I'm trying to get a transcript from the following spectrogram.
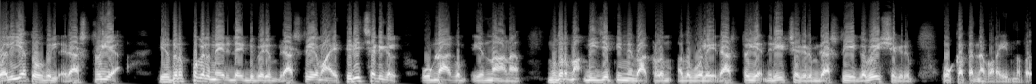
വലിയ തോതിൽ രാഷ്ട്രീയ എതിർപ്പുകൾ നേരിടേണ്ടി വരും. രാഷ്ട്രീയമായ തിരിച്ചടികൾ ഉണ്ടാകും എന്നാണ് മുതിർന്ന ബി ജെ പി നേതാക്കളും അതുപോലെ രാഷ്ട്രീയ നിരീക്ഷകരും രാഷ്ട്രീയ ഗവേഷകരും ഒക്കെ തന്നെ പറയുന്നത്.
